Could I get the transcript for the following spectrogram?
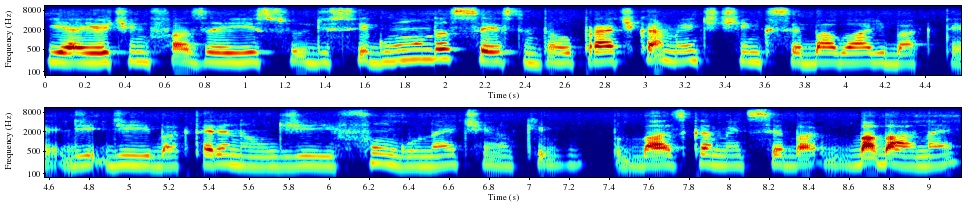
E aí eu tinha que fazer isso de segunda a sexta, então eu praticamente tinha que ser babá de bactéria, de, de bactéria não, de fungo, né? Tinha que basicamente ser babá, né?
